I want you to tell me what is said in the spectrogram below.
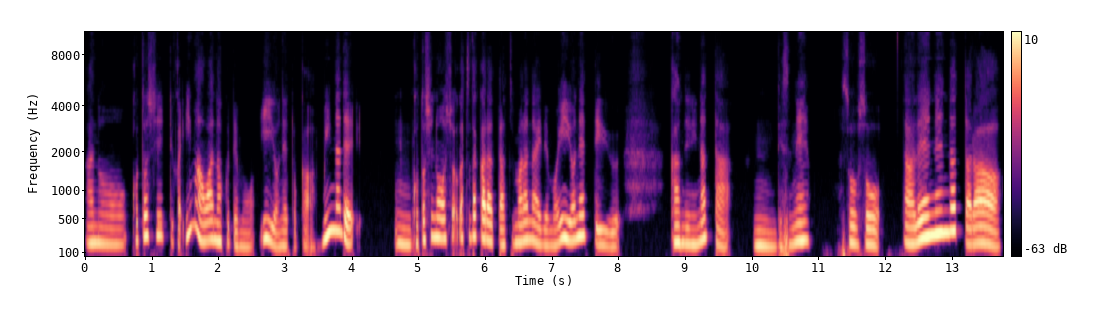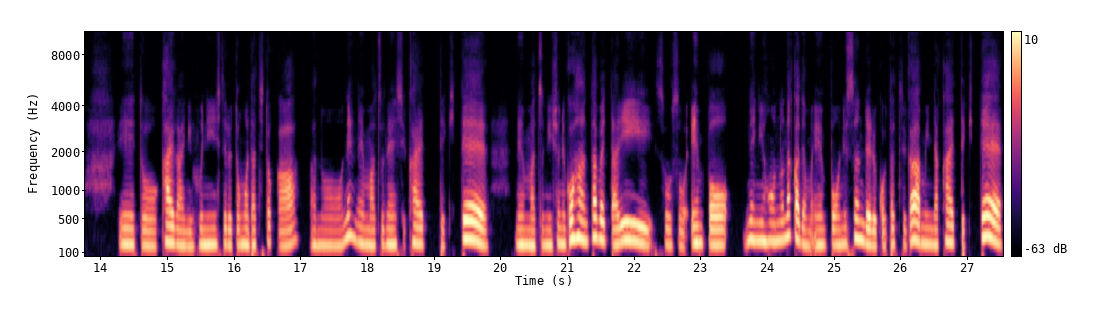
あの、今年っていうか今会わなくてもいいよねとか、みんなでうん、今年のお正月だからって集まらないでもいいよねっていう感じになったんですね。そうそう。だから例年だったら、えーと、海外に赴任してる友達とか、あのー、ね、年末年始帰ってきて年末に一緒にご飯食べたりそうそう遠方、ね、日本の中でも遠方に住んでる子たちがみんな帰ってきて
